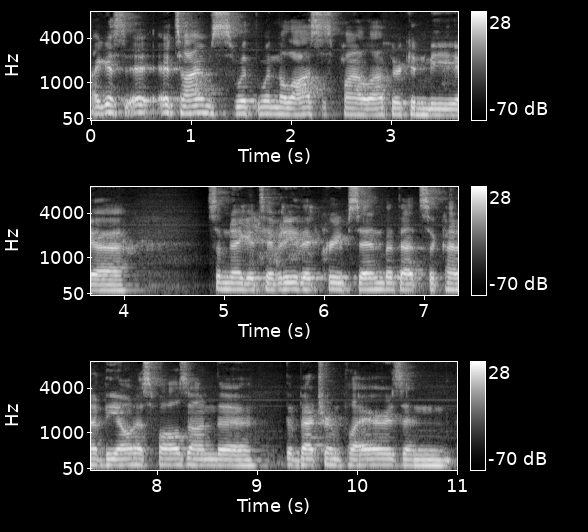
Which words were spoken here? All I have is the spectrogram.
I guess at, at times with when the losses pile up, there can be uh, some negativity that creeps in, but that's a kind of the onus falls on the the veteran players and.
